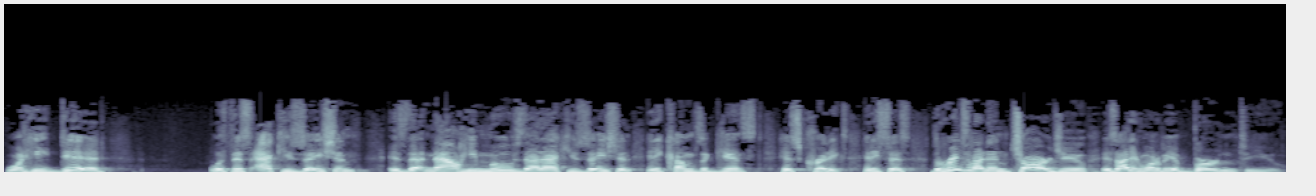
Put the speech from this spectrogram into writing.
What he did with this accusation is that now he moves that accusation and he comes against his critics. And he says, the reason I didn't charge you is I didn't want to be a burden to you.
